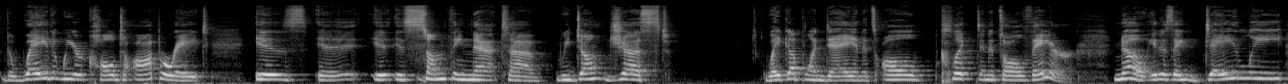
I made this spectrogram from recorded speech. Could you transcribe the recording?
the way that we are called to operate is is, is something that uh, we don't just wake up one day and it's all clicked and it's all there. No, it is a daily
